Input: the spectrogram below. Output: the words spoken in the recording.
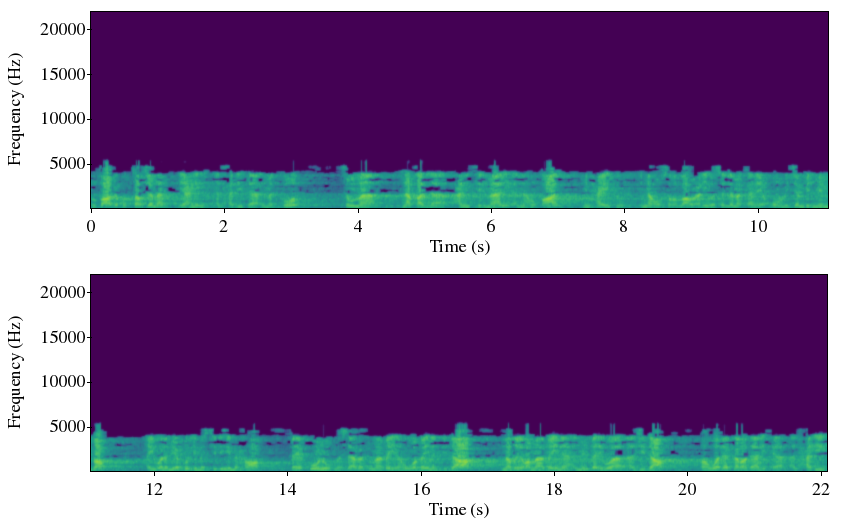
تطابق الترجمة؟ يعني الحديث المذكور. ثم نقل عن الكرماني أنه قال من حيث إنه صلى الله عليه وسلم كان يقوم بجنب المنبر أي ولم يكن لمسجده محراب فيكون مسافة ما بينه وبين الجدار نظير ما بين المنبر والجدار. فهو ذكر ذلك الحديث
